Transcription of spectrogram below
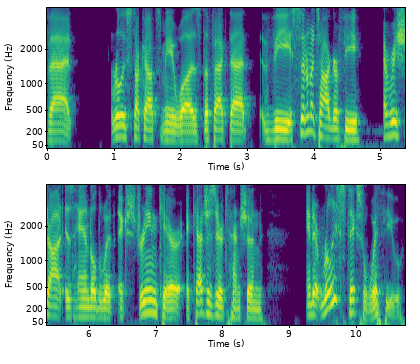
that really stuck out to me was the fact that the cinematography Every shot is handled with extreme care. It catches your attention and it really sticks with you.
